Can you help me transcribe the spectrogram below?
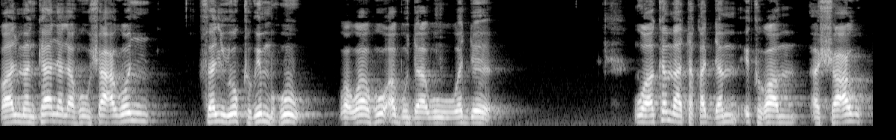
قال من كان له شعر فليكرمه. رواه أبو داود. وكما تقدم إكرام الشعر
